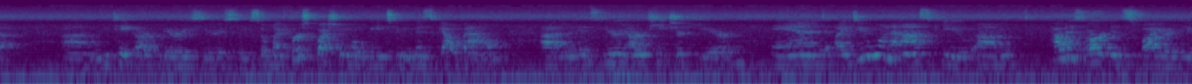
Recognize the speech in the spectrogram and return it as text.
uh, um, you take art very seriously. So my first question will be to Miss Galvão. Um, you're an art teacher here, and I do want to ask you, um, how does art inspire you,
